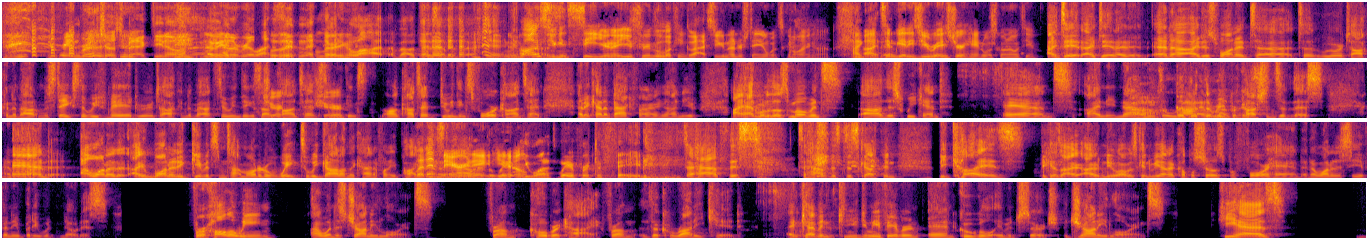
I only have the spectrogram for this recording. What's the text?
In retrospect, you know, I mean, kind of realize le- learning a lot about this episode. as long as you can see, you know, you through the looking glass, you can understand what's going on. I Uh, get Tim it. Geddes, you raised your hand. What's going on with you? I did, I did, I did, and uh, I just wanted to. To we were talking about mistakes that we've made. We were talking about doing things on Sure, content, sure. doing things on content, doing things for content, and it kind of backfiring on you. I had one of those moments uh, this weekend, and I need now Oh, need to live God, with the love this. repercussions of this. I and. I wanted, I wanted to give it some time. I wanted to wait till we got on the kind of funny podcast. Let it to have- marinate. you know? you wanted to wait for it to fade. to have this to have this discussion because because I, I knew I was going to be on a couple shows beforehand and I wanted to see if anybody would notice. For Halloween, I went as Johnny Lawrence from Cobra Kai from The Karate Kid. And Kevin, can you do me a favor and, and Google image search Johnny Lawrence? He has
